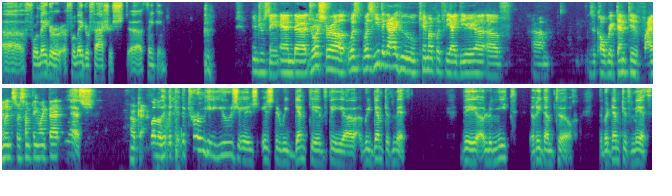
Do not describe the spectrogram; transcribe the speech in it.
uh, for later for later fascist uh, thinking. Interesting. And uh, George Sorel was was he the guy who came up with the idea of um, is it called redemptive violence or something like that? Yes. Okay. Well, no, the, the term he uses is the redemptive the uh, redemptive myth, the uh, le mythe rédempteur, the redemptive myth.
